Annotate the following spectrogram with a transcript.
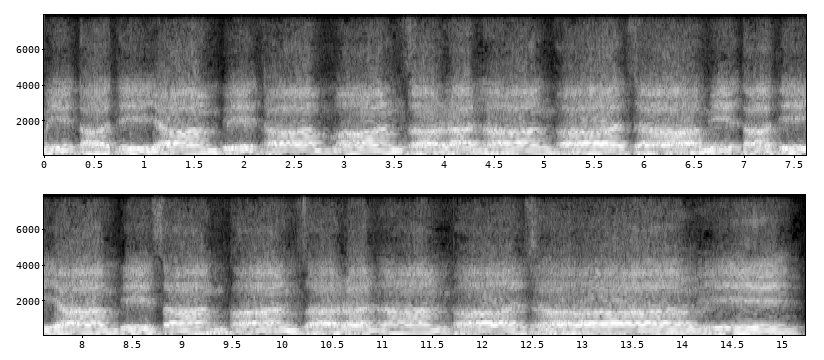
มิตติยามปิธัมมังสารนังคัจามิตติยามปิสังฆังสารนังคัจฉามิ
